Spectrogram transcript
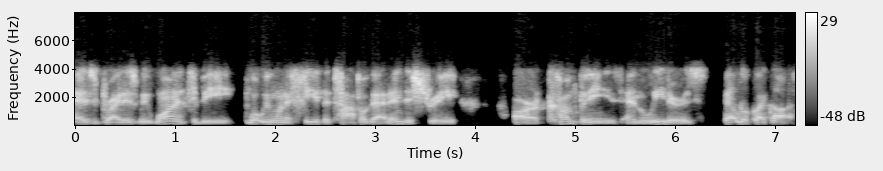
as bright as we want it to be, what we want to see at the top of that industry are companies and leaders that look like us,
